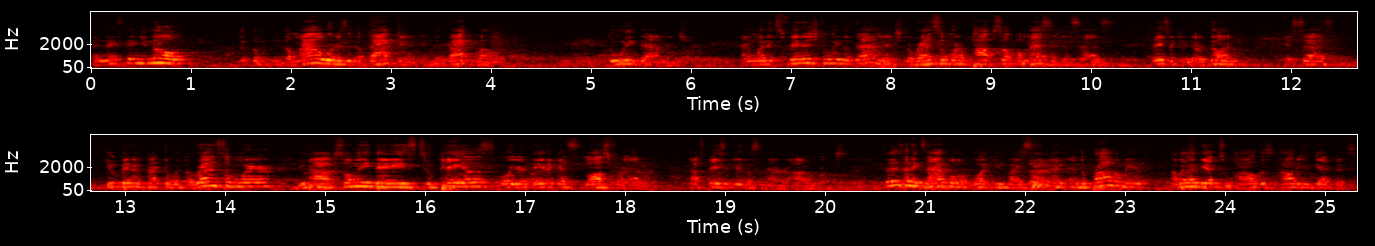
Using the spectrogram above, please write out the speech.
and next thing you know, the, the, the malware is in the back end, in the background, doing damage. And when it's finished doing the damage, the ransomware pops up a message and says, basically they're done. It says, you've been infected with the ransomware, you have so many days to pay us or your data gets lost forever. That's basically the scenario, how it works. So this is an example of what you might see. And, and the problem is, I'm gonna get to how this, how do you get this.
